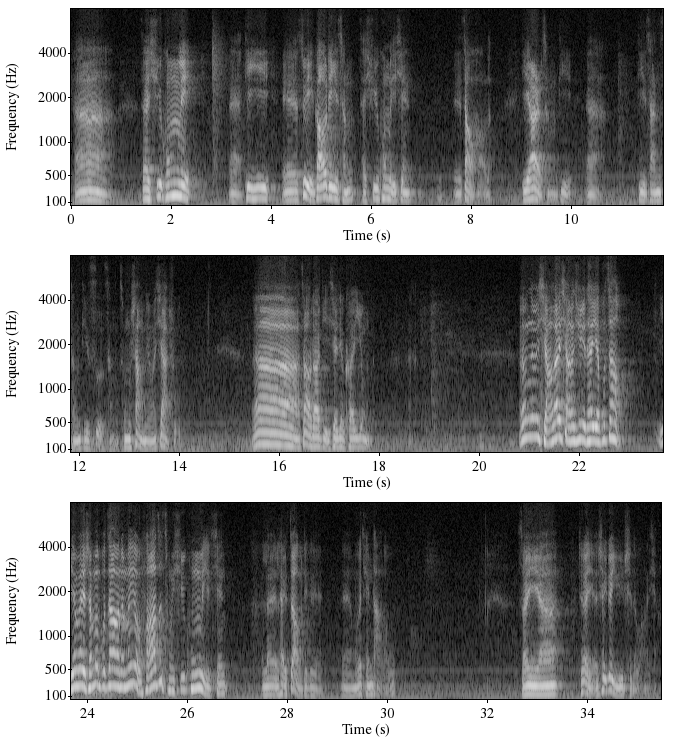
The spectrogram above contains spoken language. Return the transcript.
啊，在虚空里，哎，第一，呃，最高这一层在虚空里先，呃，造好了，第二层、第啊，第三层、第四层，从上面往下数。啊，造到底下就可以用了。嗯，那么想来想去，他也不造，因为什么不造呢？没有法子从虚空里先来来造这个呃摩天大楼。所以呀、啊，这也是一个愚痴的妄想。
